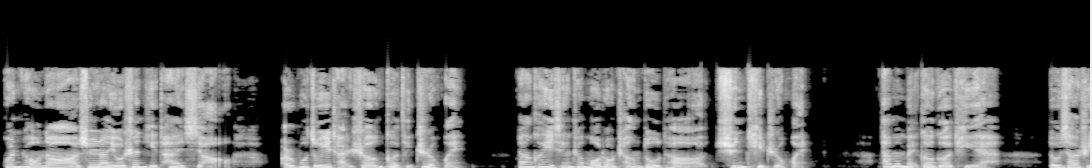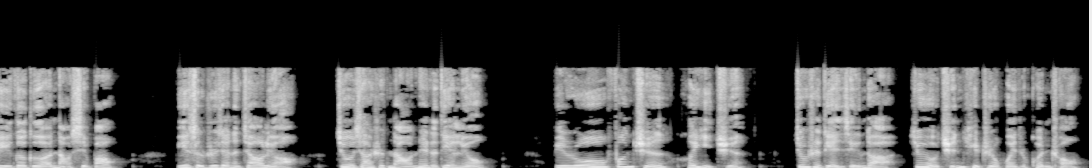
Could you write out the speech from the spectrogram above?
昆虫呢，虽然由身体太小而不足以产生个体智慧，但可以形成某种程度的群体智慧。它们每个个体都像是一个个脑细胞，彼此之间的交流就像是脑内的电流。比如蜂群和蚁群，就是典型的拥有群体智慧的昆虫。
